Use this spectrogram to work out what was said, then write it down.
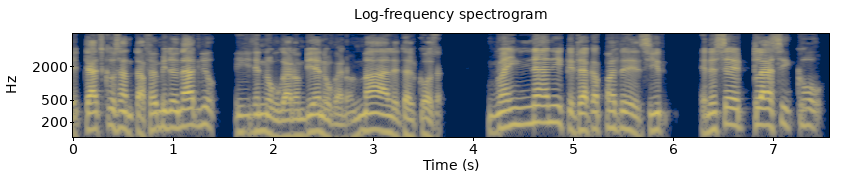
el casco Santa Fe Millonario y dicen no jugaron bien, no jugaron mal, tal cosa. No hay nadie que sea capaz de decir, en ese clásico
